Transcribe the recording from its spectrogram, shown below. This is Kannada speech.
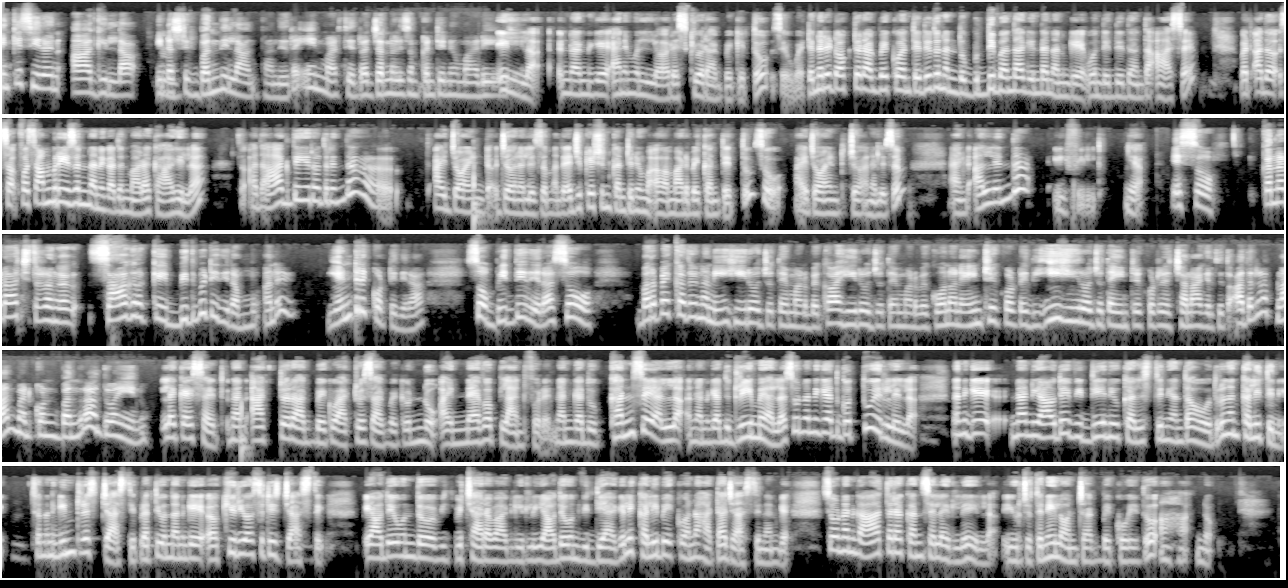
ಇನ್ ಕೇಸ್ ಹೀರೋಯಿನ್ ಆಗಿಲ್ಲ ಇಂಡಸ್ಟ್ರಿಗೆ ಬಂದಿಲ್ಲ ಅಂತ ಅಂದಿದ್ರೆ ಏನ್ ಮಾಡ್ತಿದ್ರ? ಜರ್ನಲಿಸಂ ಕಂಟಿನ್ಯೂ ಮಾಡಿ? ಇಲ್ಲ ನನಗೆ ಅನಿಮಲ್ ರೆಸ್ಕ್ಯೂರ್ ಆಗಬೇಕಿತ್ತು. ಸೊ ವೆಟನರಿ ಡಾಕ್ಟರ್ ಆಗಬೇಕು ಅಂತ ಇದ್ದಿದ್ದು ನಂದು ಬುದ್ಧಿ ಬಂದಾಗಿಂದ ನನಗೆ ಒಂದು ಇದ್ದಿದ್ದಂತ ಆಸೆ. ಬಟ್ ಅದು ಫಾರ್ ಸಮ್ ರೀಸನ್ ನನಗೆ ಅದನ್ನ ಮಾಡಕ್ ಆಗಿಲ್ಲ. ಸೊ ಅದಾಗದೇ ಇರೋದ್ರಿಂದ ಐ ಜಾಯಿಂಟ್ ಜರ್ನಲಿಸಮ್ ಅಂದ್ರೆ education continue ಮಾಡಬೇಕಂತಿತ್ತು. So I joined journalism and ಅಲ್ಲಿಂದ ಈ ಫೀಲ್ಡ್ ಎಸ್ ಸೊ ಕನ್ನಡ ಚಿತ್ರರಂಗ ಸಾಗರಕ್ಕೆ ಬಿದ್ದುಬಿಟ್ಟಿದ್ದೀರಾ ಅಂದ್ರೆ ಎಂಟ್ರಿ ಕೊಟ್ಟಿದ್ದೀರಾ? ಸೊ ಬಿದ್ದಿದ್ದೀರಾ? ಸೊ ಬರ್ಬೇಕಾದ್ರೆ ನಾನು ಈ ಹೀರೋ ಜೊತೆ ಮಾಡ್ಬೇಕು, ಆ ಹೀರೋ ಜೊತೆ ಮಾಡ್ಬೇಕು ನಾನು ಎಂಟ್ರಿ ಕೊಟ್ಟಿದ್ದು, ಈ ಹೀರೋ ಜೊತೆ ಎಂಟ್ರಿ ಕೊಟ್ಟಿದ್ರೆ ಚೆನ್ನಾಗಿರ್ತಿತ್ತು. ಅದೆಲ್ಲ ಪ್ಲಾನ್ ಮಾಡ್ಕೊಂಡು ಬಂದ್ರ ಅಥವಾ ಏನು? ಲೈಕ್ ಐ ಸೈಟ್ ನಾನು ಆಕ್ಟರ್ ಆಗಬೇಕು ಆಕ್ಟ್ರೆಸ್ ಆಗಬೇಕು no I never plan for it ನನಗೆ ಅದು ಕನಸೇ ಅಲ್ಲ, ನನಗೆ ಅದು ಡ್ರೀಮೇ ಅಲ್ಲ ಸೊ ನನಗೆ ಅದು ಗೊತ್ತೂ ಇರಲಿಲ್ಲ. ನನಗೆ, ನಾನು ಯಾವುದೇ ವಿದ್ಯೆ ನೀವು ಕಲಿಸ್ತೀನಿ ಅಂತ ಹೋದ್ರು ನಾನು ಕಲಿತೀನಿ. ಸೊ ನನಗೆ ಇಂಟ್ರೆಸ್ಟ್ ಜಾಸ್ತಿ, ಪ್ರತಿಯೊಂದು ನನಗೆ ಕ್ಯೂರಿಯಾಸಿಟೀಸ್ ಜಾಸ್ತಿ. ಯಾವುದೇ ಒಂದು ವಿಚಾರವಾಗಿರಲಿ, ಯಾವುದೇ ಒಂದು ವಿದ್ಯೆ ಆಗಿರಲಿ ಕಲಿಬೇಕು ಅನ್ನೋ ಹಠ ಜಾಸ್ತಿ ನನಗೆ. ಸೊ ನನಗೆ ಆ ಥರ ಕನಸೆಲ್ಲ ಇರಲೇ ಇಲ್ಲ. ಇವ್ರ ಜೊತೆನೇ ಲಾಂಚ್ ಆಗಬೇಕು ಇದು? ಆಹಾ ನೋ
